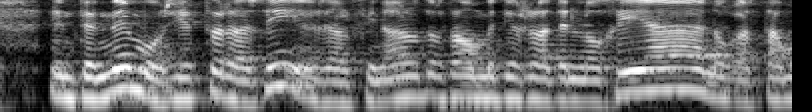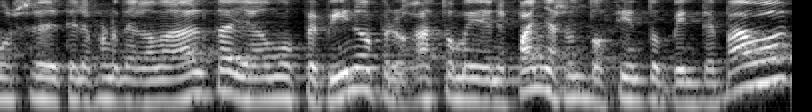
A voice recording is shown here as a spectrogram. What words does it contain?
entendemos y esto es así. O sea, al final nosotros estamos metidos en la tecnología, nos gastamos eh, teléfonos de gama alta, llevamos pepinos, pero el gasto medio en España son 220 pavos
